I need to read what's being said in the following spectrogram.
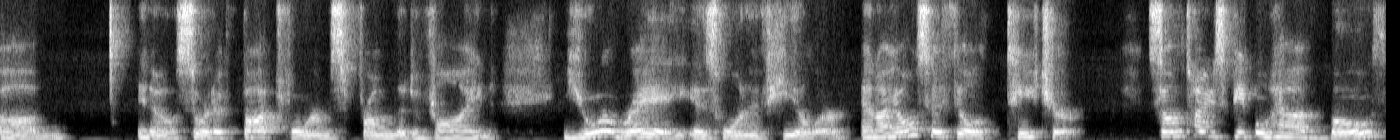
um, you know, sort of thought forms from the divine. Your ray is one of healer. And I also feel teacher. Sometimes people have both.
